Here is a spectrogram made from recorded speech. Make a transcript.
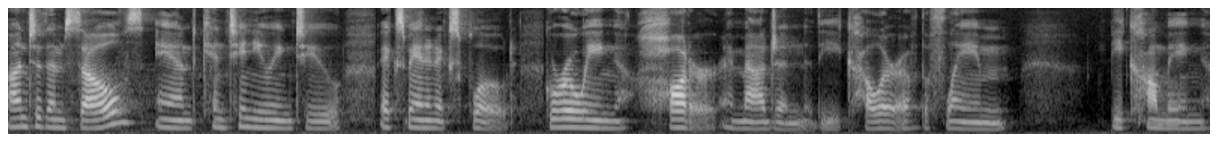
unto themselves and continuing to expand and explode growing hotter. Imagine the color of the flame becoming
